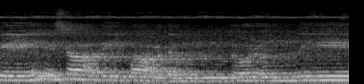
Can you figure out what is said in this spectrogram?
കേശാദിപാദം തൊഴുന്നേ.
